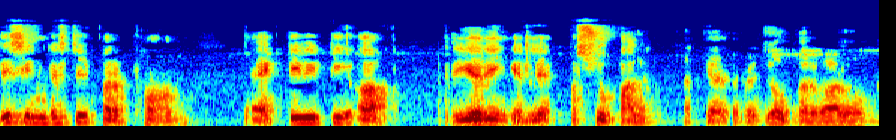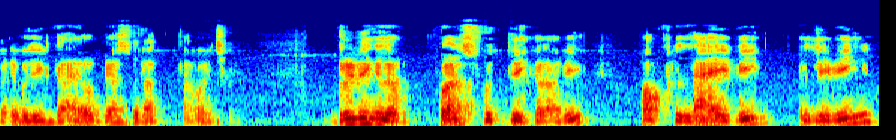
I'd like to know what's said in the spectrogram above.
This industry perform activity of rearing એટલે પશુપાલન. અત્યારે તમે જો ભરવાડો, ઘણી બધી ગાયો, ભેંસો રાખતા હોય છે. બ્રીડિંગ એટલે વંશ વૃદ્ધિ કરાવી of living living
